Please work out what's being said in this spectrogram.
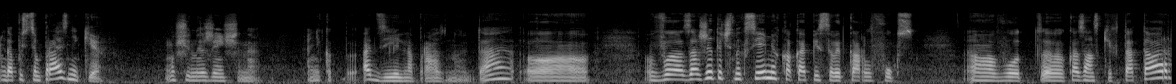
допустим, праздники мужчины и женщины, они как бы отдельно празднуют, да. Э, в зажиточных семьях, как описывает Карл Фукс, э, вот, э, казанских татар,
